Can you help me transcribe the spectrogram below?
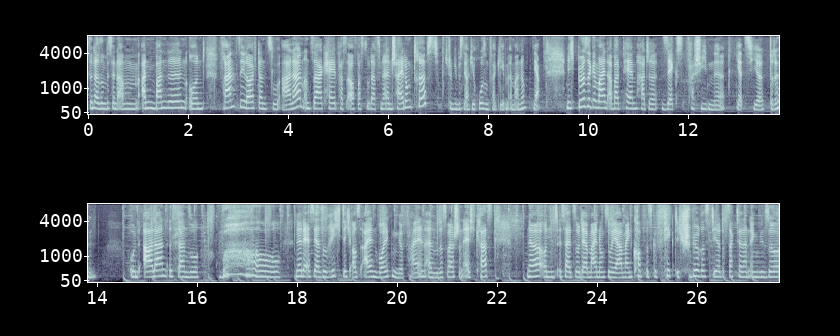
sind da so ein bisschen am Anbandeln und Franzi läuft dann zu Alan und sagt, hey, pass auf, was du da für eine Entscheidung triffst. Stimmt, die müssen ja auch die Rosen vergeben immer, ne? Ja. Nicht böse gemeint, aber Pam hatte sechs verschiedene jetzt hier drin. Und Alan ist dann so, wow. Ne, der ist ja so richtig aus allen Wolken gefallen. Also das war schon echt krass. Ne, und ist halt so der Meinung, so, ja, mein Kopf ist gefickt, ich schwöre es dir. Das sagt er dann irgendwie so.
